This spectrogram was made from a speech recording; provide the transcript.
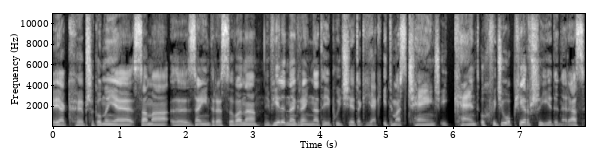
Jak przekonuje sama e, zainteresowana, wiele nagrań na tej płycie, takich jak It Must Change i Can't, uchwyciło pierwszy jedyny raz,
